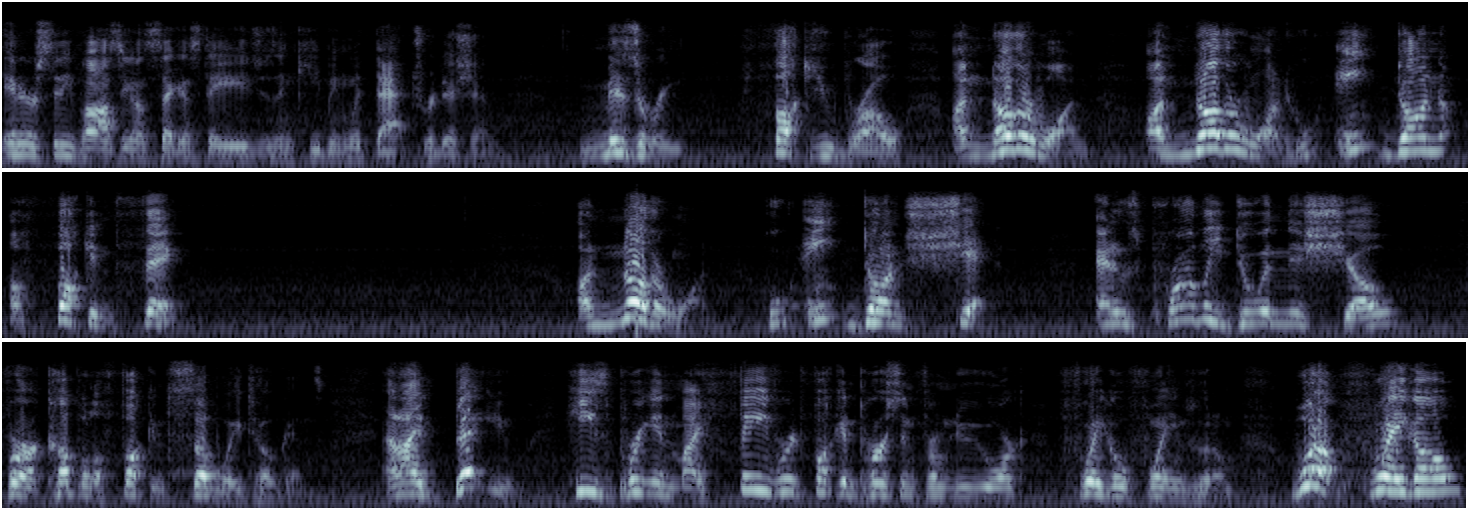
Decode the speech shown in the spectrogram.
Inner City Posse on second stage is in keeping with that tradition. Misery, fuck you, bro. Another one, another one who ain't done a fucking thing. Another one who ain't done shit and who's probably doing this show for a couple of fucking subway tokens. And I bet you he's bringing my favorite fucking person from New York, Fuego Flames, with him. What up, Fuego?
